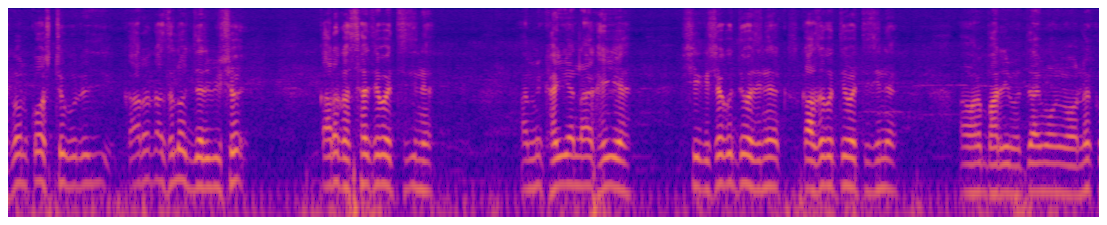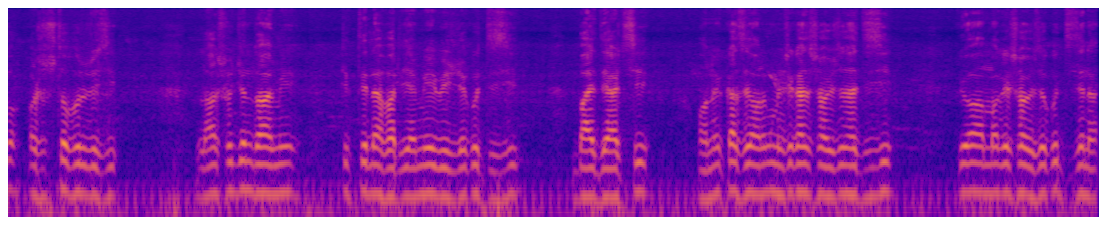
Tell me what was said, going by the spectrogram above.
এখন কষ্ট করেছি কারও কাছে লজ্জার বিষয়, কারও কাছে চাইতে পারতেছি না। আমি খাইয়া না খাইয়া চিকিৎসা করতে পারছি না, কাজও করতে পারতেছি না। আমার বাড়ির মধ্যে আমি অনেক অসুস্থ পড়ে রয়েছি। লাস্ট পর্যন্ত আমি টিকতে না পারি, আমি এই বিষয়টা করতেছি বাইরে আসছি। অনেক কাছে, অনেক মানুষের কাছে সহযোগিতা চাইতেছি, কেউ আমাকে সহযোগিতা করতেছে না।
